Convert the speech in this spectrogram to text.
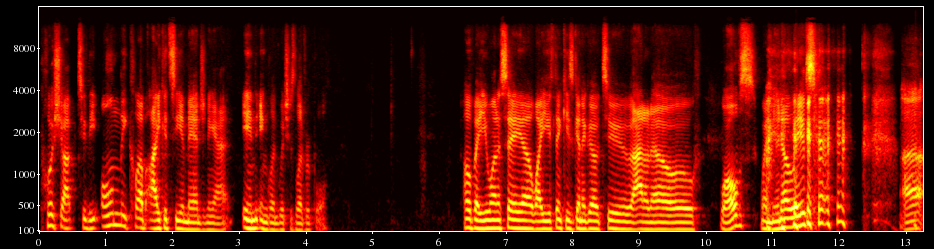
push up to the only club I could see imagining at in England, which is Liverpool. But you want to say uh, why you think he's going to go to, I don't know, Wolves when Nuno leaves? uh,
